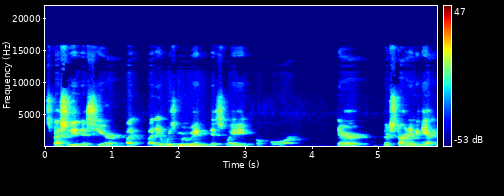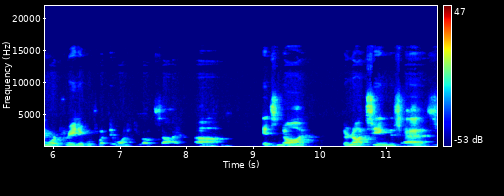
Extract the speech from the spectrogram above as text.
especially this year, but but it was moving this way before. They're they're starting to get more creative with what they want to do outside. Um, it's not they're not seeing this as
